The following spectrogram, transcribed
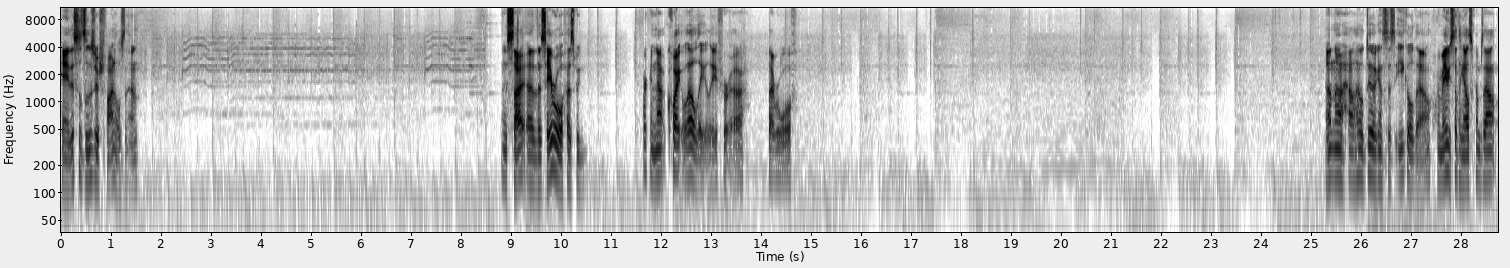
Okay, this is losers finals then. The, si uh, the Sabrewulf has been working out quite well lately for uh, CyberWulf. I don't know how he'll do against this eagle though. Or maybe something else comes out.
